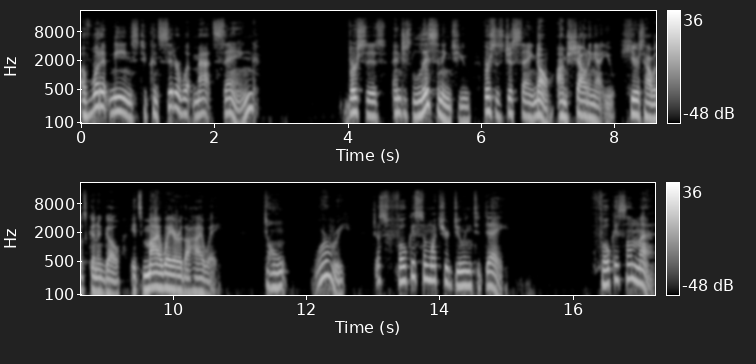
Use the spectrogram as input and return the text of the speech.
of what it means to consider what Matt's saying versus and just listening to you versus just saying, No, I'm shouting at you. Here's how it's going to go. It's my way or the highway. Don't worry. Just focus on what you're doing today. Focus on that,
